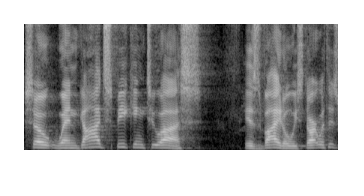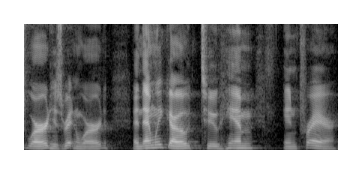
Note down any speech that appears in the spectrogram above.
So when God speaking to us is vital, we start with His Word, His written Word, and then we go to Him in prayer.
